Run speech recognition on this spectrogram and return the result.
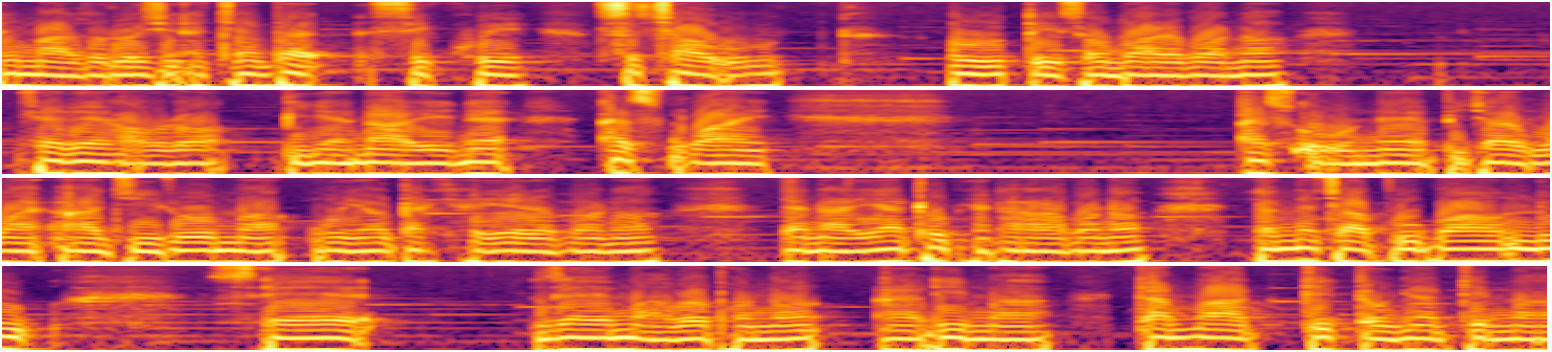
အဲ့မှာဆိုလို့ရှိရင်အကြံဖက်စစ်ခွေး16ဦးဟိုတည်ဆုံးသွားတယ်ပေါ့နော်ခဲ့တဲ့ဟာတော့ BNR တွေနဲ့ SY SO နဲ့ပြီးကြ YRG တို့မှဝင်ရောက်တိုက်ခိုက်ခဲ့တယ်ပေါ့နော်တန်တာရထုတ်ပြန်ထားတာပေါ့နော်လက်နက်ချပူပေါင်းလူဇဲဇဲမှာပဲပေါ့နော်အဲ့ဒီမှာတမတစ်တုံညတစ်မှာ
